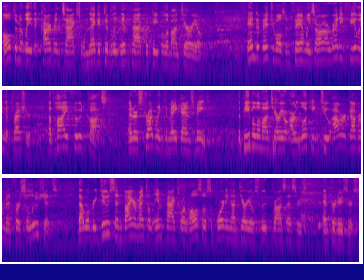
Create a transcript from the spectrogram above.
Ultimately, the carbon tax will negatively impact the people of Ontario. Individuals and families are already feeling the pressure of high food costs and are struggling to make ends meet. The people of Ontario are looking to our government for solutions that will reduce environmental impacts while also supporting Ontario's food processors and producers.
